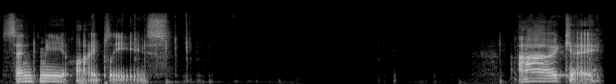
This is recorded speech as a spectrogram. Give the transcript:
Send me I, please. Ah, okay.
